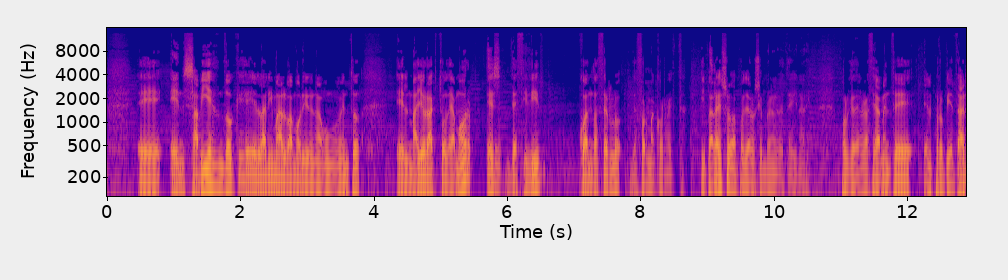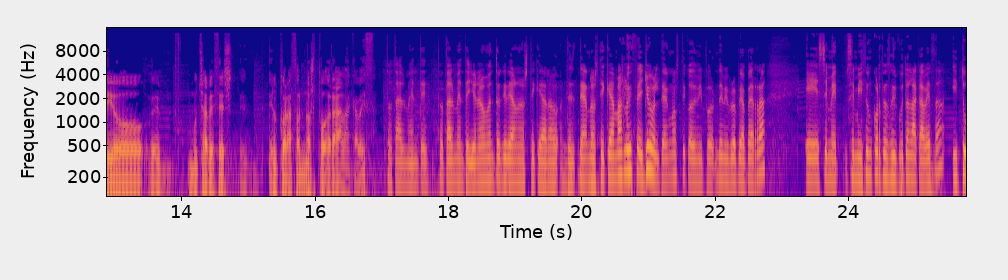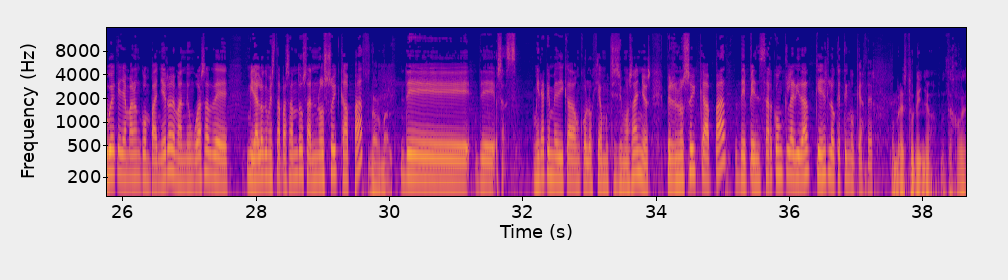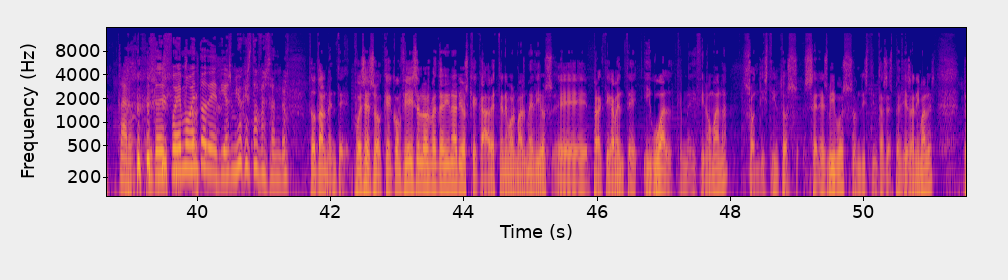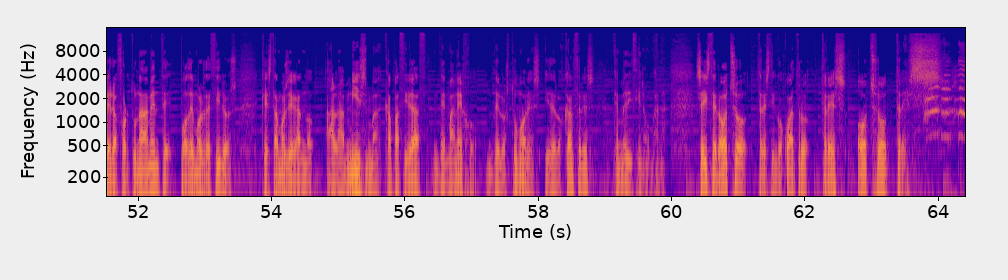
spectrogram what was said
eh, en sabiendo que el animal va a morir en algún momento, el mayor acto de amor es Sí. decidir cuándo hacerlo de forma correcta. Y para eso apoyarlo siempre en el veterinario. Porque desgraciadamente el propietario eh, muchas veces eh, el corazón nos podrá a la cabeza. Totalmente, totalmente. Yo en el momento que diagnostiqué, diagnostiqué, además lo hice yo, el diagnóstico de mi, de mi propia perra, eh, se, me, se me hizo un cortocircuito en la cabeza y tuve que llamar a un compañero, le mandé un WhatsApp de, mira lo que me está pasando, o sea, no soy capaz Normal. de, de- o sea, s- mira que me he dedicado a oncología muchísimos años, pero no soy capaz de pensar con claridad qué es lo que tengo que hacer. Hombre, es tu niño, no te jodes. Claro, entonces fue un momento de, Dios mío, ¿qué está pasando? Totalmente. Pues eso, que confiéis en los veterinarios, que cada vez tenemos más medios, eh, prácticamente igual que en medicina humana, son distintos seres vivos, son distintas especies animales, pero afortunadamente podemos deciros que estamos llegando a la misma capacidad de manejo de los tumores y de los cánceres que en medicina humana. 608-354-383.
